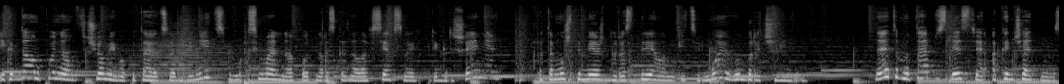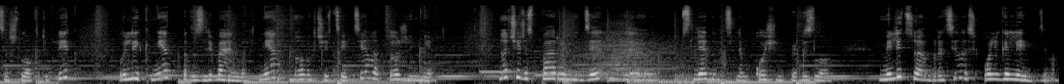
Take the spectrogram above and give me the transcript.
И когда он понял, в чем его пытаются обвинить, максимально охотно рассказал о всех своих прегрешениях, потому что между расстрелом и тюрьмой выбор очевиден. На этом этапе следствие окончательно зашло в тупик, улик нет, подозреваемых нет, новых частей тела тоже нет. Но через пару недель э, следователям очень повезло – в милицию обратилась Ольга Лебедева.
